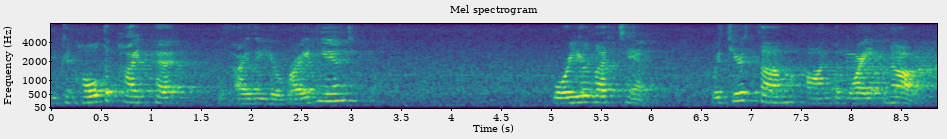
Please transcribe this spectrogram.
You can hold the pipette with either your right hand or your left hand with your thumb on the white knob.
